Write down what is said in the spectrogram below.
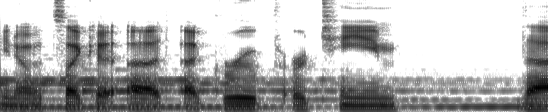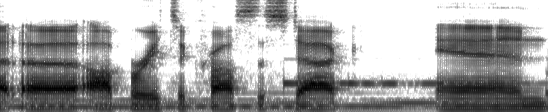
You know, it's like a, a, a group or team that uh, operates across the stack, and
